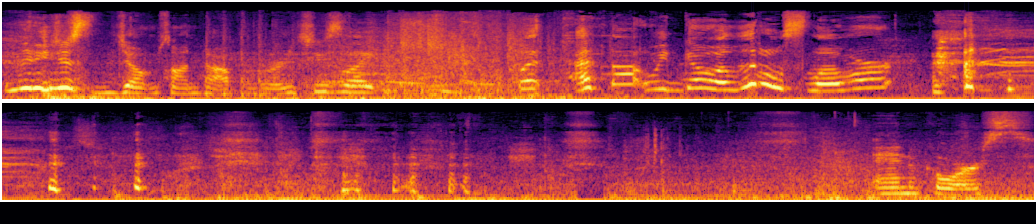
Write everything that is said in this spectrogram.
And then he just jumps on top of her, and she's like, "But I thought we'd go a little slower." and of course,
